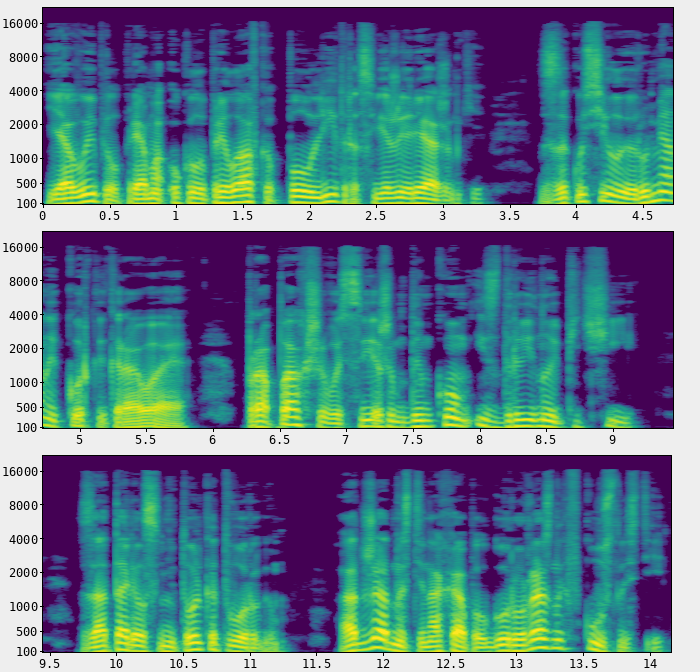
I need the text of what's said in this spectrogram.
Я выпил прямо около прилавка пол-литра свежей ряженки, закусил ее румяной коркой каравая, пропахшего свежим дымком из дровяной печи. Затарился не только творогом. От жадности нахапал гору разных вкусностей.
